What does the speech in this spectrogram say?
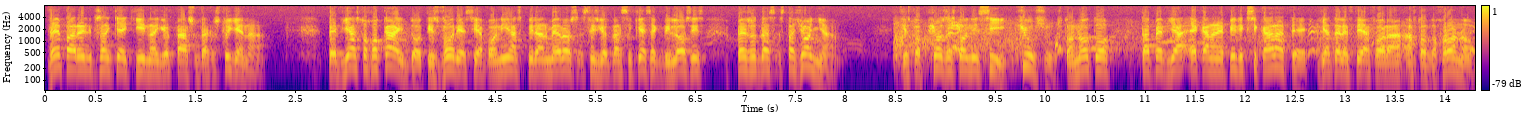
δεν παρέλειψαν και εκεί να γιορτάσουν τα Χριστούγεννα. Παιδιά στο Χοκάιντο της Βόρειας Ιαπωνίας πήραν μέρος στις γιορταστικές εκδηλώσεις παίζοντας στα χιόνια. Και στο πιο ζεστό νησί, Κιούσου, στο νότο, τα παιδιά έκαναν επίδειξη καράτε για τελευταία φορά αυτόν τον χρόνο.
